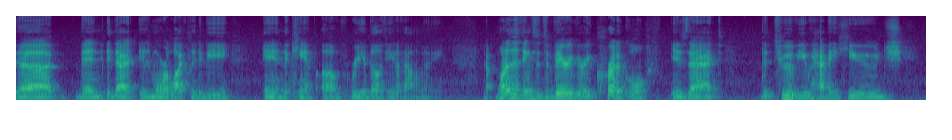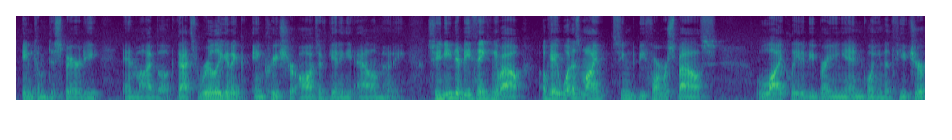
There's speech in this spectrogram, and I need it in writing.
uh, then that is more likely to be in the camp of rehabilitative alimony. Now, one of the things that's very, very critical is that the two of you have a huge income disparity in my book. That's really going to increase your odds of getting the alimony. So you need to be thinking about, okay, what does my seem to be former spouse likely to be bringing in going into the future?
